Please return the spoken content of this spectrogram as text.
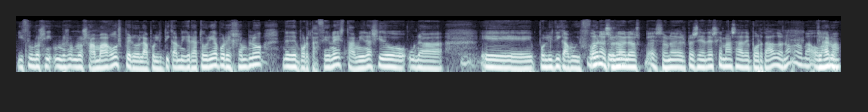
hizo unos, unos, unos amagos, pero la política migratoria, por ejemplo, de deportaciones también ha sido una eh, política muy fuerte. Bueno, es uno, ¿no? de los, es uno de los presidentes que más ha deportado, ¿no? Obama. Claro.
